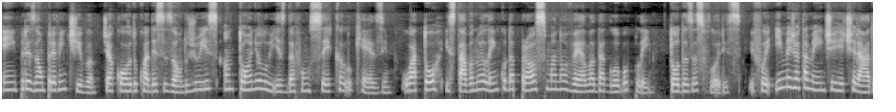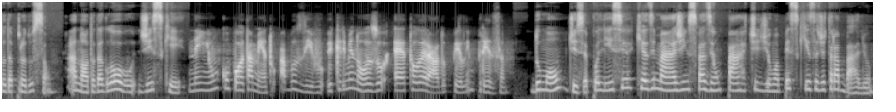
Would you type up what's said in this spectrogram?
em prisão preventiva, de acordo com a decisão do juiz Antônio Luiz da Fonseca Luquezzi. O ator estava no elenco da próxima novela da Globoplay. Todas as Flores, e foi imediatamente retirado da produção. A nota da Globo diz que nenhum comportamento abusivo e criminoso é tolerado pela empresa. Dumont disse à polícia que as imagens faziam parte de uma pesquisa de trabalho,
